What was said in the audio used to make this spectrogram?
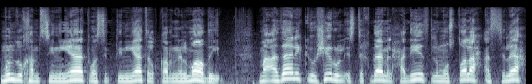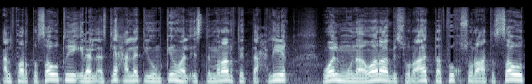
منذ خمسينيات وستينيات القرن الماضي. مع ذلك يشير الاستخدام الحديث لمصطلح السلاح الفرط صوتي إلى الأسلحة التي يمكنها الاستمرار في التحليق والمناورة بسرعات تفوق سرعة الصوت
